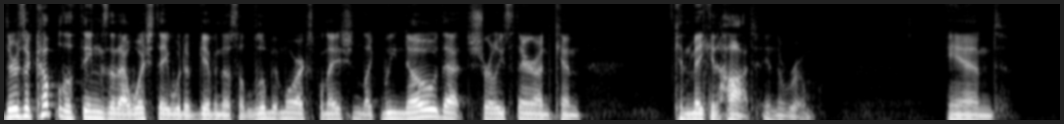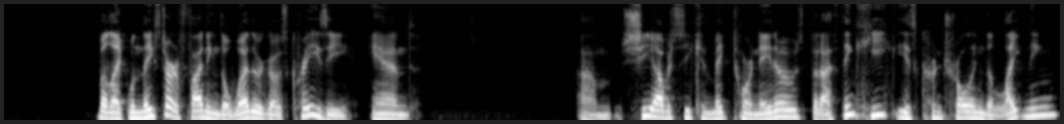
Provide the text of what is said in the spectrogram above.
There's a couple of things that I wish they would have given us a little bit more explanation. Like we know that Charlize Theron can can make it hot in the room. And but like when they start fighting, the weather goes crazy, and um, she obviously can make tornadoes, but I think he is controlling the lightning.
